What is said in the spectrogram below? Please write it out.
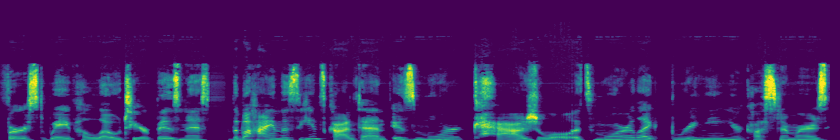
first wave hello to your business. The behind the scenes content is more casual. It's more like bringing your customers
